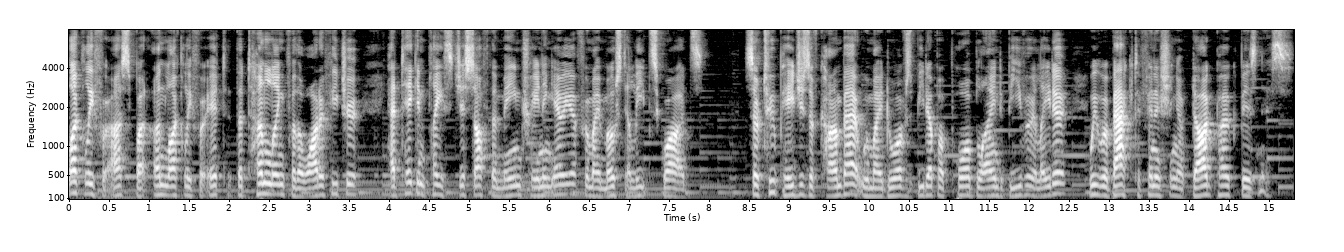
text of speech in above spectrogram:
Luckily for us, but unluckily for it, the tunneling for the water feature had taken place just off the main training area for my most elite squads, so two pages of combat where my dwarves beat up a poor blind beaver later, we were back to finishing up dog park business.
